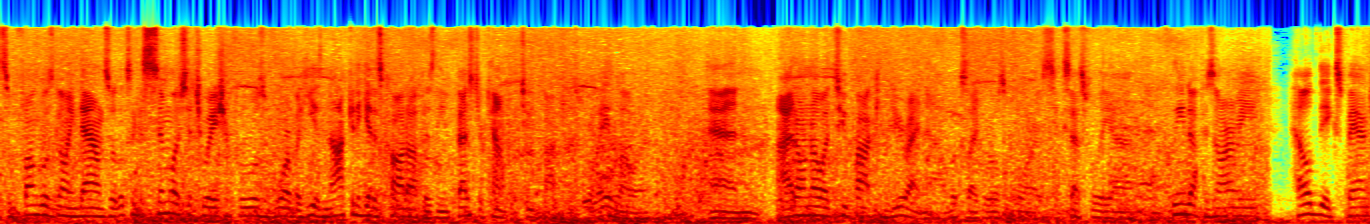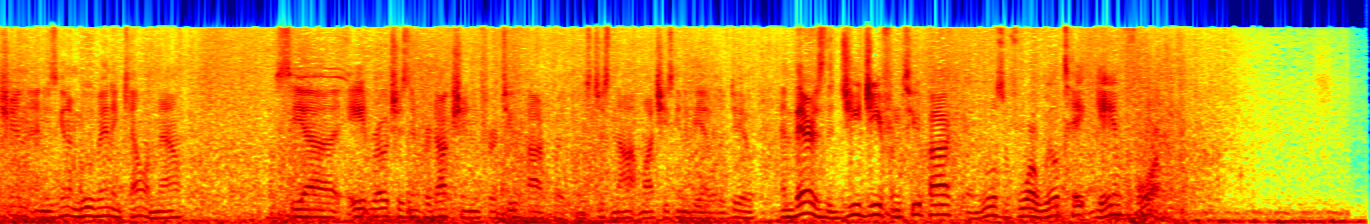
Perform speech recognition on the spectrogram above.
some fungals going down, so it looks like a similar situation for Rules of War, but he is not going to get as caught up as the Infestor count for Tupac is way lower. And I don't know what Tupac can do right now. It looks like Rules of War has successfully uh, cleaned up his army, held the expansion, and he's going to move in and kill him now. See uh, eight roaches in production for Tupac, but there's just not much he's going to be able to do. And there's the GG from Tupac, and Rules of War will take game four.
